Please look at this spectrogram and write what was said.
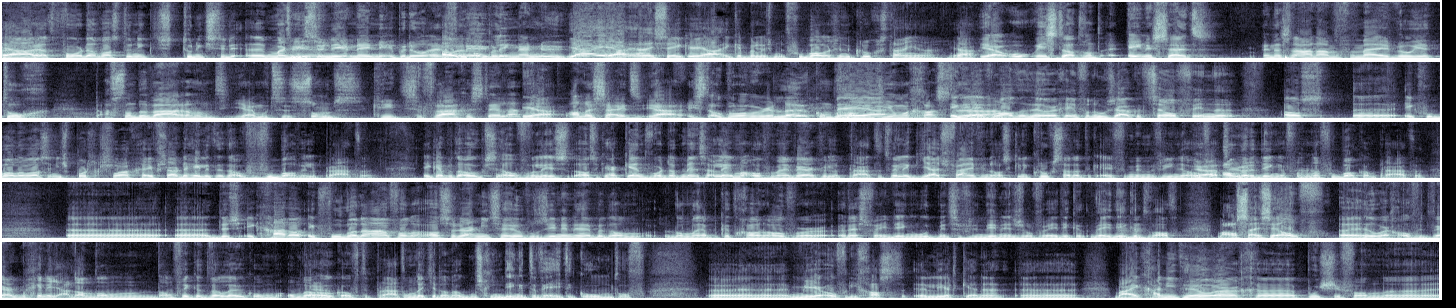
ja eh, dat voordeel was toen ik, toen ik studeerde. maar toen nu... studeerde- nee, nu, ik bedoel even Oh, een koppeling naar nu. Ja, ja, ja nee, zeker. Ja. Ik heb wel eens met voetballers in de kroeg gestaan, ja. ja. Ja, hoe is dat? Want enerzijds, en dat is een aanname van mij, wil je toch de afstand bewaren. Want jij moet ze soms kritische vragen stellen. Ja. Anderzijds ja, is het ook wel weer leuk om Nee, gewoon ja, met die jonge gasten... Ik leef eh, me altijd heel erg in van hoe zou ik het zelf vinden als eh, ik voetballer was en die sportverslaggever zou de hele tijd over voetbal willen praten. Ik heb het ook zelf wel eens, als ik herkend word, dat mensen alleen maar over mijn werk willen praten. Terwijl ik juist fijn vind als ik in de kroeg sta, dat ik even met mijn vrienden over andere dingen van voetbal kan praten. Eh, eh, dus ik, ga dan, ik voel dan aan van als ze daar niet zo heel veel zin in hebben, dan, dan heb ik het gewoon over de rest van je dingen, hoe het met zijn vriendin is of weet ik het, weet ik het Mhm. wat. Maar als zij zelf eh, heel erg over het werk beginnen, ja, dan, dan, dan vind ik het wel leuk om, om daar Ja. ook over te praten. Omdat je dan ook misschien dingen te weten komt of meer over die gast leert kennen. Maar ik ga niet heel erg pushen van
